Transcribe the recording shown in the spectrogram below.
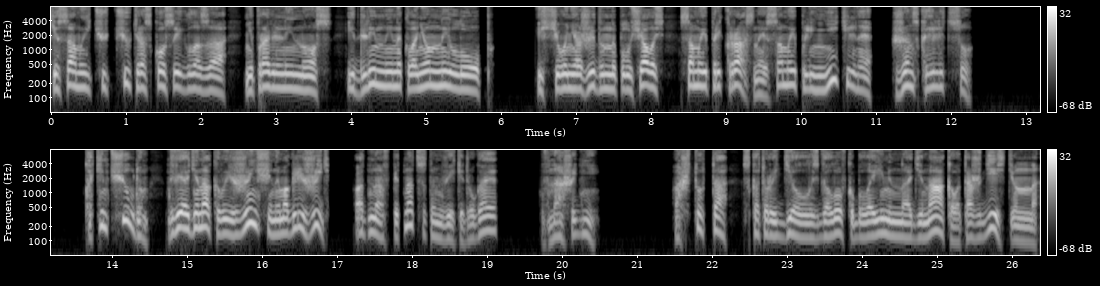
те самые чуть-чуть раскосые глаза, неправильный нос и длинный наклоненный лоб, из чего неожиданно получалось самое прекрасное, самое пленительное женское лицо. Каким чудом две одинаковые женщины могли жить, одна в XV веке, другая в наши дни? А что та, с которой делалась головка, была именно одинакова, тождественна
